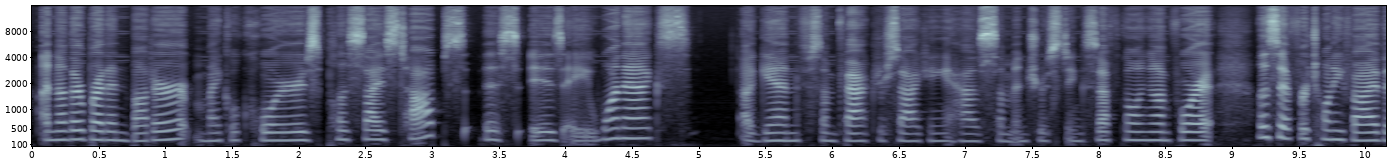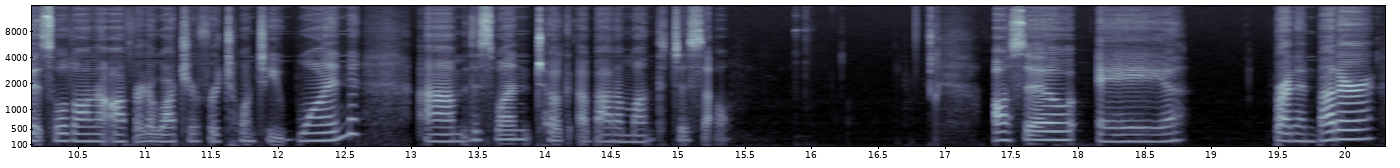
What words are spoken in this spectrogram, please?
Another bread and butter, Michael Kors plus size tops. This is a 1X. Again, some factor stacking. It has some interesting stuff going on for it. Listed for 25. It sold on an offer to watcher for 21. Um, this one took about a month to sell. Also a bread and butter.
